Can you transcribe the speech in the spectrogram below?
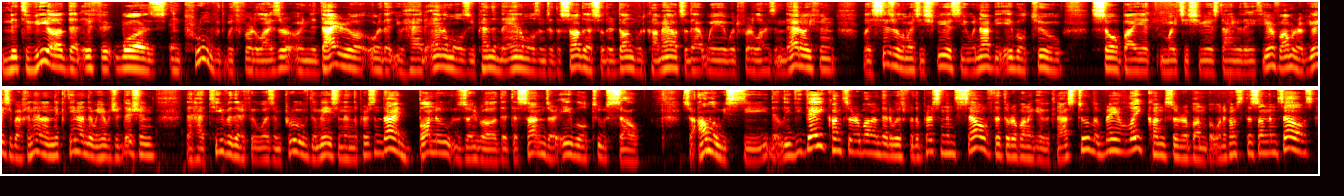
Nitvia, that if it was improved with fertilizer, or Nidaira, or that you had animals, you pended the animals into the sada, so their dung would come out, so that way it would fertilize in that oifen. Like scissor, Maitzi Shvius, you would not be able to sow by it Maitzi Shvius, the Hainu, the eighth year. For Amar of Yosi Barchanan, Niktinan, that we have a tradition that Hativa, that if it was improved, the mason and the person died, Banu Zoira, that the sons are able to sow. So Alma we see that lididei kansu rabbanon that it was for the person himself that the rabbanon gave a knas to lebrei like kansu rabbanon. But when it comes to the son themselves,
